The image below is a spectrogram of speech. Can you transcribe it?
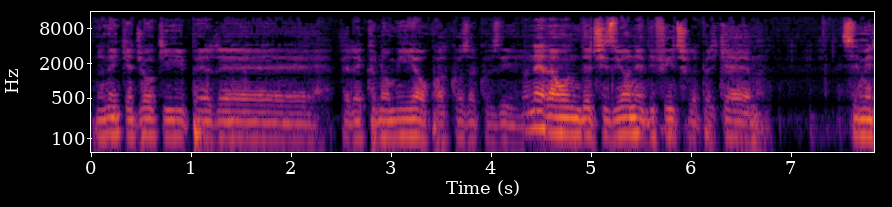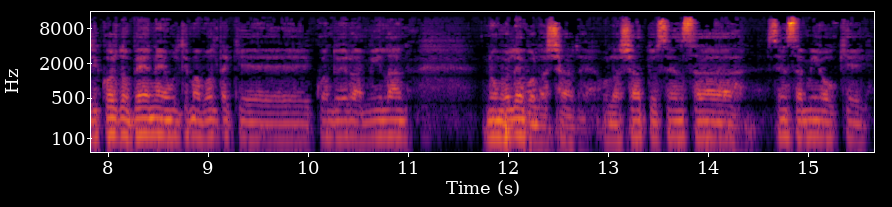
non è che giochi per, eh, per, economia o qualcosa così. Non era una decisione difficile perché se mi ricordo bene l'ultima volta che quando ero a Milan non volevo lasciare, ho lasciato senza, senza mio ok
